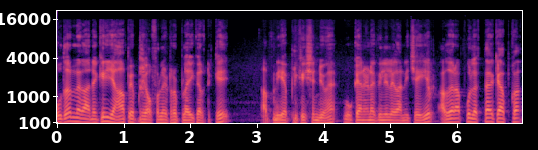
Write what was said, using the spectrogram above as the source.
उधर लगाने के यहाँ पे अपने ऑफ़र लेटर अप्लाई करके अपनी एप्लीकेशन जो है, वो कनाडा के लिए लगानी चाहिए। अगर आपको लगता है कि आपका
